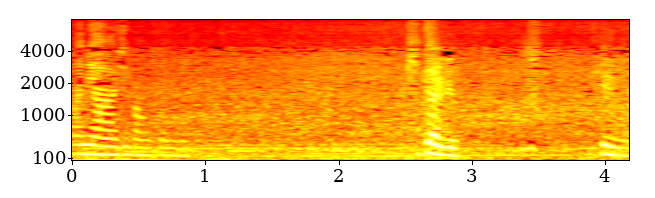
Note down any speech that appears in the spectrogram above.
아니야, 아직 안 건너. 기다려. 대박.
